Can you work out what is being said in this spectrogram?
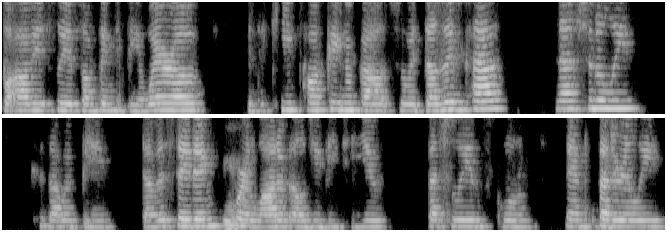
but obviously it's something to be aware of and to keep talking about so it doesn't pass nationally, because that would be devastating Mm. for a lot of LGBT youth, especially in schools and federally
